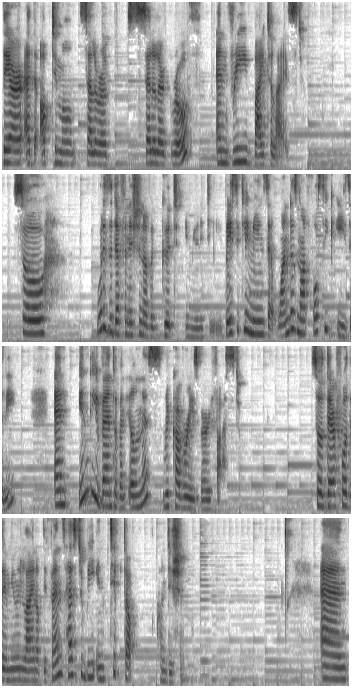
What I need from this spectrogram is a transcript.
they are at the optimal cellular cellular growth and revitalized. So, what is the definition of a good immunity? It basically means that one does not fall sick easily, and in the event of an illness, recovery is very fast. So, therefore, the immune line of defense has to be in tip top condition. And,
